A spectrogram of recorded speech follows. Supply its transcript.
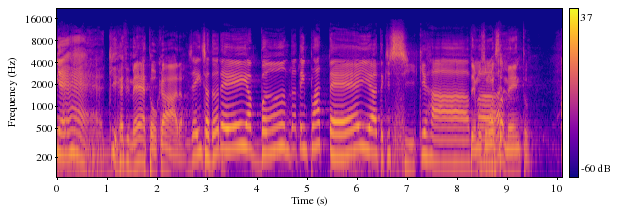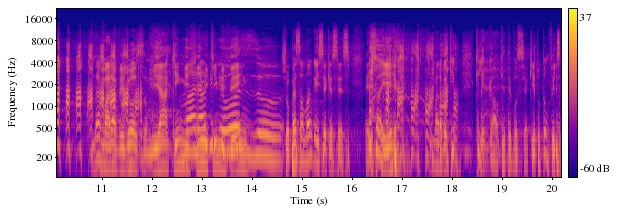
Nhé, que heavy metal, cara. Gente, adorei a banda. Tem plateia. Que chique, Rafa. Temos um orçamento. Não é maravilhoso? Mia, quem me viu e quem me eu pegar essa manga aí se aquecesse. É isso aí. que maravilha. Que, que, legal que é ter você aqui. Eu tô tão feliz.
